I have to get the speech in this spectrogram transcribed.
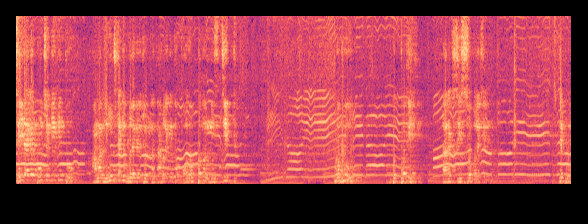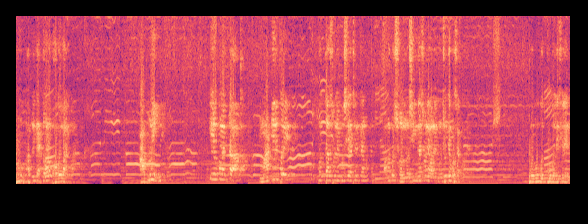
সেই জায়গায় পৌঁছে গিয়ে কিন্তু আমার নিজটাকে ভুলে গেলে চলবে না। তাহলে কিন্তু অধঃপতন নিশ্চিত। প্রভু বুদ্ধকে তার এক শিষ্য বলেছিলেন যে, প্রভু, আপনি এত বড় ভগবান। আপনি এরকম একটা মাটির উপরে পদ্মাসনে বসে আছেন কেন? আমার তো স্বর্ণ সিংহাসনে অনেক উঁচুতে বসা কথা। প্রভু বুদ্ধ বলেছিলেন,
